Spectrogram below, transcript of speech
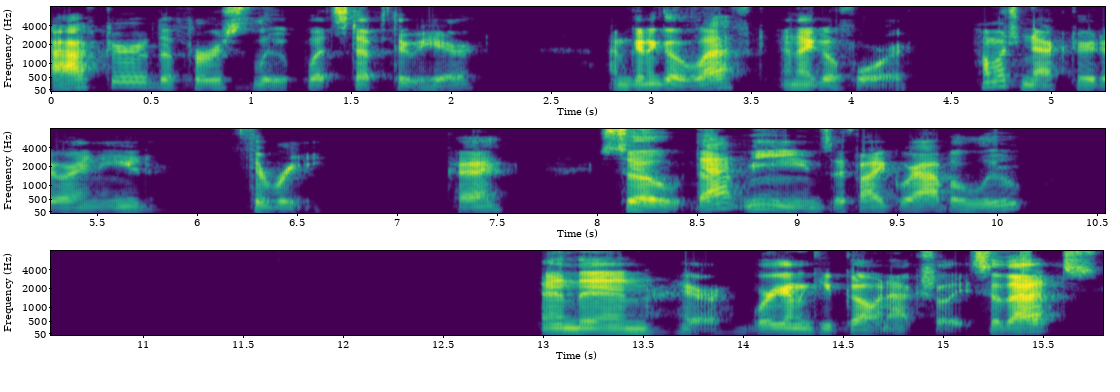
After the first loop, let's step through here. I'm going to go left, and I go forward. How much nectar do I need? 3. Okay? So that means if I grab a loop, and then, here, we're going to keep going, actually. So that's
